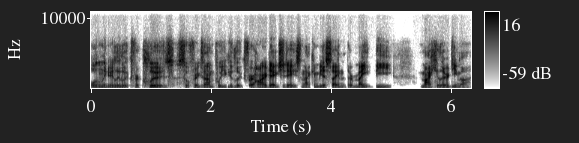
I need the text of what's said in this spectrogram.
only really look for clues. So for example, you could look for hard exudates and that can be a sign that there might be macular edema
